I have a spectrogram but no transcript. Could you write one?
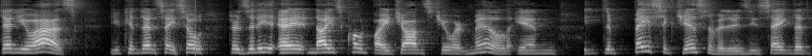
then you ask, you can then say, so there's a, a nice quote by John Stuart Mill in the basic gist of it is he's saying that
